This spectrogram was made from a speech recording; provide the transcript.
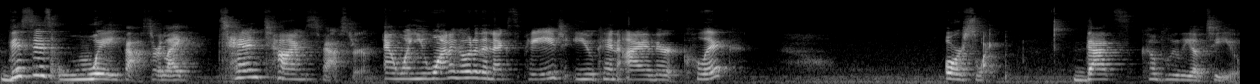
This is way faster, like 10 times faster. And when you wanna go to the next page, you can either click or swipe. That's completely up to you.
